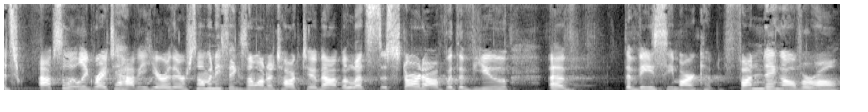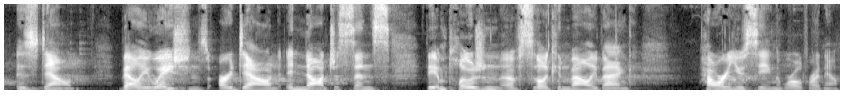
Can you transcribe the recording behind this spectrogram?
It's absolutely great to have you here. There are so many things I want to talk to you about, but let's start off with a view of the VC market. Funding overall is down. Valuations are down, and not just since the implosion of Silicon Valley Bank. How are you seeing the world right now?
